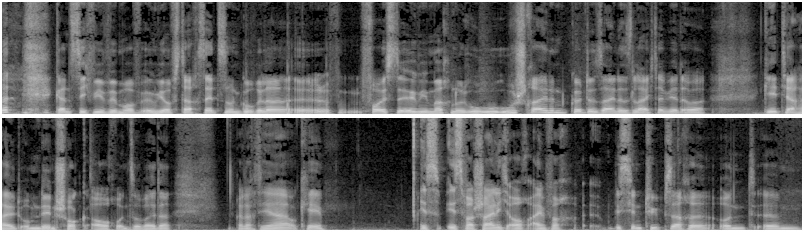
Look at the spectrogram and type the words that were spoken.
Kannst dich wie Wim Hof irgendwie aufs Dach setzen und Gorilla-Fäuste irgendwie machen und UUU schreien, könnte sein, dass es leichter wird, aber geht ja halt um den Schock auch und so weiter. Da dachte ich, ja, okay. Ist, ist wahrscheinlich auch einfach ein bisschen Typsache und ähm,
